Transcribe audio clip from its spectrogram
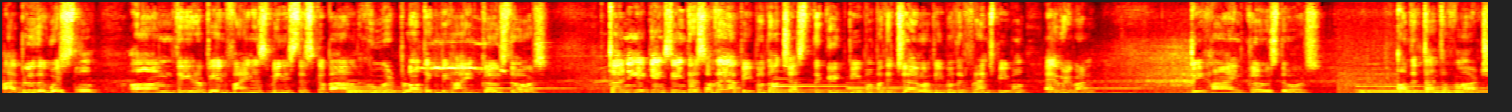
I blew the whistle on the European finance ministers cabal who were plotting behind closed doors, turning against the interests of their people, not just the Greek people, but the German people, the French people, everyone, behind closed doors. On the 10th of March,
